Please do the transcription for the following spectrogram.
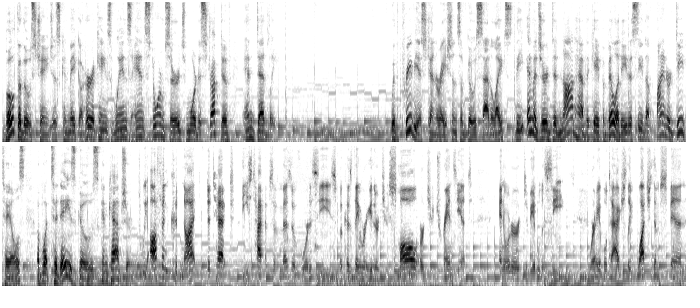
Both of those changes can make a hurricane's winds and storm surge more destructive and deadly. With previous generations of GOES satellites, the imager did not have the capability to see the finer details of what today's GOES can capture. We often could not detect these types of mesovortices because they were either too small or too transient in order to be able to see. We're able to actually watch them spin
